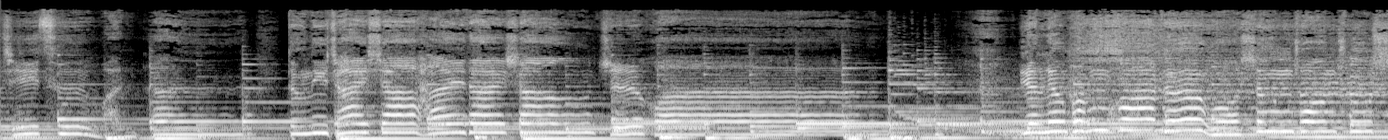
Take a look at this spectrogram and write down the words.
几次晚安。等你摘下，还带上指环。原谅捧花的我，盛装出席，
